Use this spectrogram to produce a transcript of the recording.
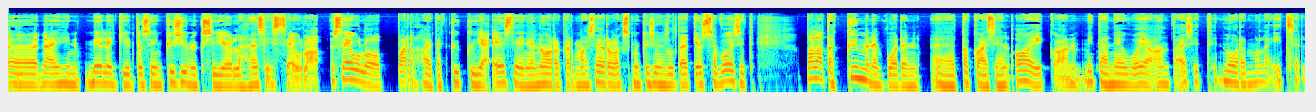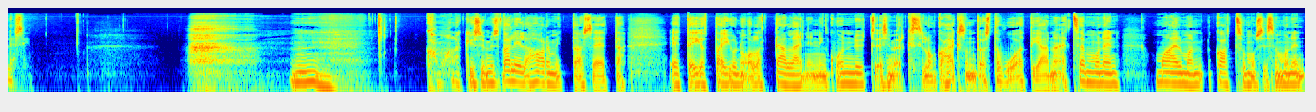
ö, näihin mielenkiintoisiin kysymyksiin, joilla hän siis seuloo, seuloo parhaita kykyjä esiin. Ja Noora Karma, seuraavaksi mä kysyn sulta, että jos sä voisit palata kymmenen vuoden ö, takaisin aikaan, mitä neuvoja antaisit nuoremmalle itsellesi? Mm kamala kysymys. Välillä harmittaa se, että, että ei ole tajunnut olla tällainen niin kuin on nyt esimerkiksi silloin 18-vuotiaana. Että semmoinen maailman katsomus ja semmoinen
